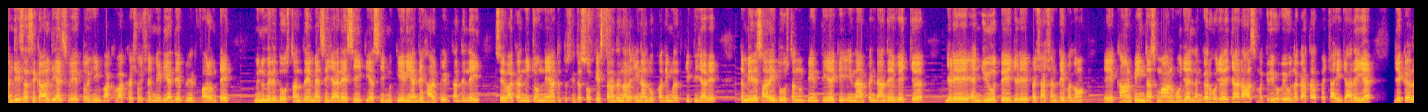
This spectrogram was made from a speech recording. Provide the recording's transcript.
ਹਾਂਜੀ, ਸਤਿ ਸ਼੍ਰੀ ਅਕਾਲ ਜੀ। ਅੱਜ ਸਵੇਰ ਤੋਂ ਹੀ ਵੱਖ-ਵੱਖ ਸੋਸ਼ਲ ਮੀਡੀਆ ਦੇ ਪਲੇਟਫਾਰਮ ਤੇ ਮੈਨੂੰ ਮੇਰੇ ਦੋਸਤਾਂ ਦੇ ਮੈਸੇਜ ਆ ਰਹੇ ਸੀ ਕਿ ਅਸੀਂ ਮੁਕੇਰੀਆਂ ਦੇ ਹਰ ਪੀੜਤਾਂ ਦੇ ਲਈ ਸੇਵਾ ਕਰਨੀ ਚਾਹੁੰਦੇ ਆ ਤੇ ਤੁਸੀਂ ਦੱਸੋ ਕਿਸ ਤਰ੍ਹਾਂ ਦੇ ਨਾਲ ਇਹਨਾਂ ਲੋਕਾਂ ਦੀ ਮਦਦ ਕੀਤੀ ਜਾਵੇ। ਤਾਂ ਮੇਰੇ ਸਾਰੇ ਹੀ ਦੋਸਤਾਂ ਨੂੰ ਬੇਨਤੀ ਹੈ ਕਿ ਇਹਨਾਂ ਪਿੰਡਾਂ ਦੇ ਵਿੱਚ ਜਿਹੜੇ ਐਨਜੀਓ ਤੇ ਜਿਹੜੇ ਪ੍ਰਸ਼ਾਸਨ ਦੇ ਵੱਲੋਂ ਇਹ ਖਾਣ ਪੀਣ ਦਾ ਸਮਾਨ ਹੋ ਜਾਏ, ਲੰਗਰ ਹੋ ਜਾਏ ਜਾਂ ਰਾਹ ਸਮੱਗਰੀ ਹੋਵੇ, ਉਹ ਲਗਾਤਾਰ ਪਹੁੰਚਾਈ ਜਾ ਰਹੀ ਹੈ। ਜੇਕਰ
